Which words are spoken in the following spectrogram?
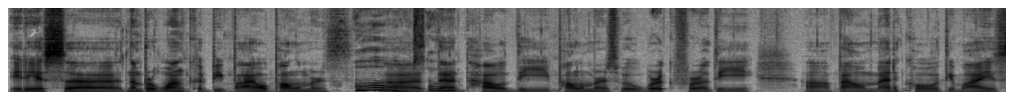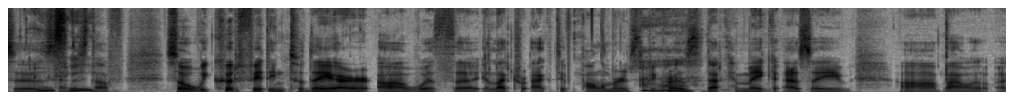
it is uh, number one could be biopolymers. Oh, uh, so- that how the polymers will work for the uh, biomedical devices and stuff. So we could fit into there uh, with uh, electroactive polymers because that can make as a uh, bio, uh,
